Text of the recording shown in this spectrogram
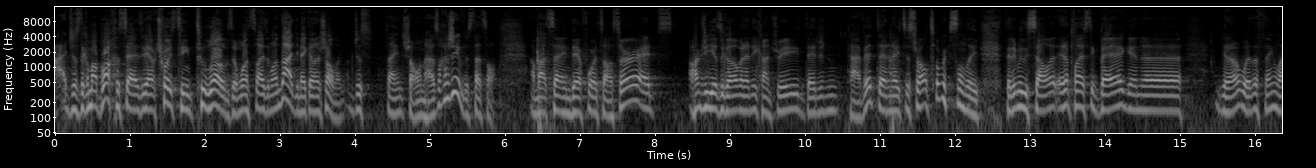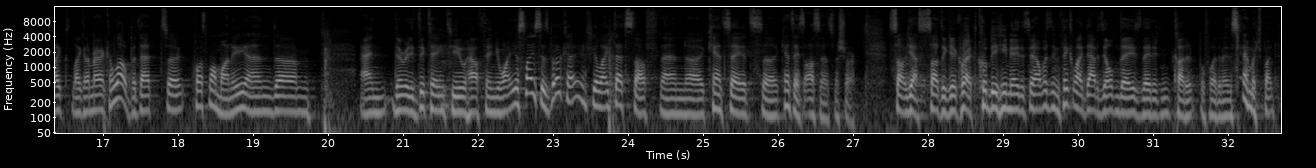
I just the Gemara Bracha says if you have a choice between two loaves and one slice and one not, you make it on shalom. I'm just saying shalom has a chashivas, that's all. I'm not saying therefore it's aser. It's 100 years ago in any country, they didn't have it, and it's Israel until recently. They didn't really sell it in a plastic bag and, uh, you know, with a thing like, like an American loaf. But that uh, costs more money, and, um, and they're really dictating to you how thin you want your slices. But okay, if you like that stuff, then uh, can't say it's uh, can't say it's us, that's for sure. So yes, so to get correct, could be he made it. I wasn't even thinking like that. In the olden days; they didn't cut it before they made the sandwich. But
